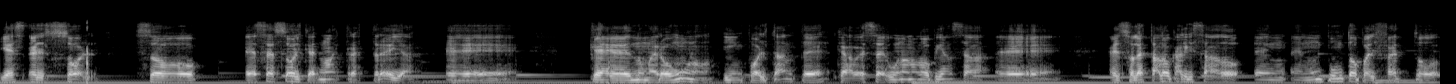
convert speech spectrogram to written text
y es el sol. So, ese sol que es nuestra estrella, eh, que número uno, importante, que a veces uno no lo piensa, eh, el sol está localizado en, un punto perfecto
